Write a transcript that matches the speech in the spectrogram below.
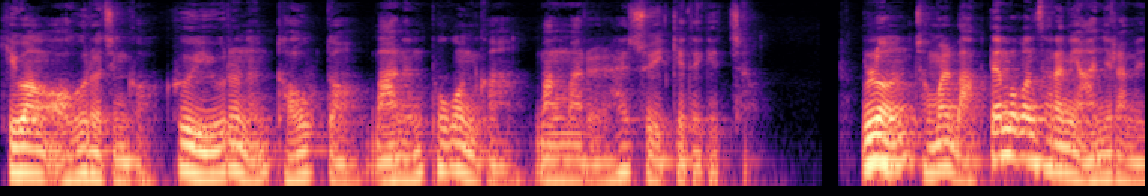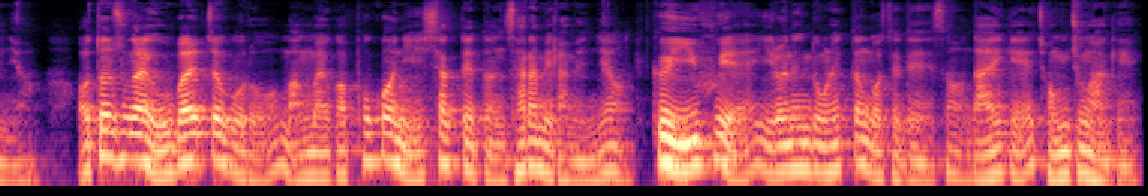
기왕 어그러진 거 그 이후로는 더욱더 많은 폭언과 막말을 할 수 있게 되겠죠. 물론 정말 막대 먹은 사람이 아니라면요 어떤 순간에 우발적으로 막말과 폭언이 시작됐던 사람이라면요. 그 이후에 이런 행동을 했던 것에 대해서 나에게 정중하게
